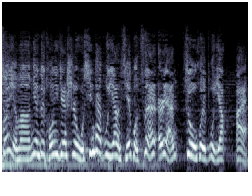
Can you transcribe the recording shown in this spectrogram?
所以嘛，面对同一件事物，心态不一样，结果自然而然就会不一样。哎，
